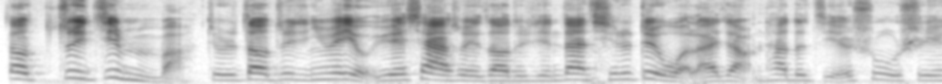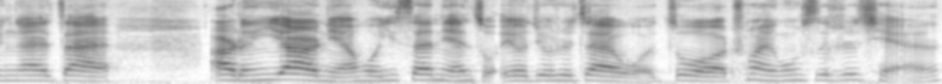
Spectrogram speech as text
到最近吧，就是到最近，因为有约下，所以到最近。但其实对我来讲，它的结束是应该在二零一二年或一三年左右，就是在我做创业公司之前。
